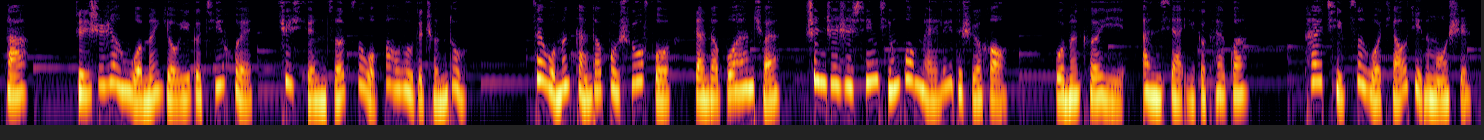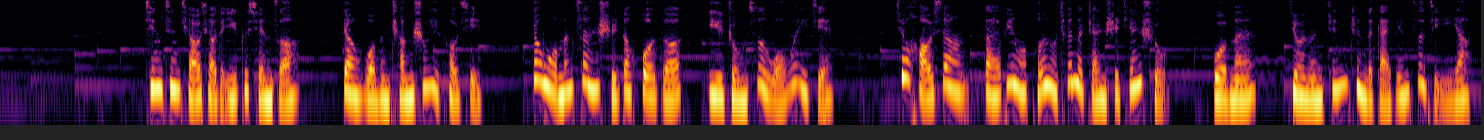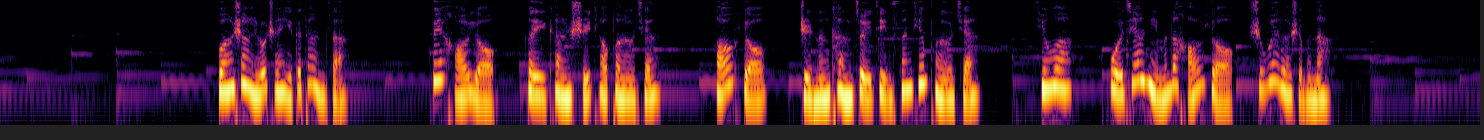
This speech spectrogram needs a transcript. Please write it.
它只是让我们有一个机会去选择自我暴露的程度。在我们感到不舒服、感到不安全，甚至是心情不美丽的时候，我们可以按下一个开关，开启自我调节的模式。轻轻巧巧的一个选择，让我们长舒一口气，让我们暂时的获得一种自我慰藉，就好像改变了朋友圈的展示天数，我们就能真正的改变自己一样。网上流传一个段子：非好友。可以看十条朋友圈，好友只能看最近三天朋友圈。请问，我加你们的好友是为了什么呢？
